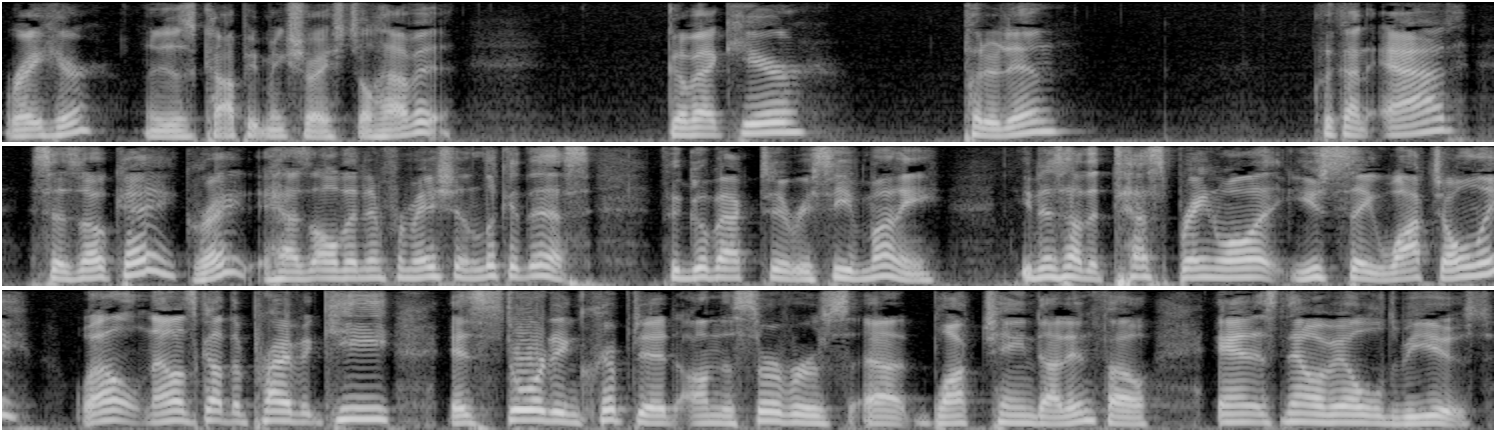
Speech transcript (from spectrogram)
right here and just copy make sure I still have it. Go back here, put it in, click on add. It says, okay, great. It has all that information. Look at this. If we go back to receive money, you notice how the test brain wallet used to say watch only? Well, now it's got the private key. It's stored encrypted on the servers at blockchain.info, and it's now available to be used.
